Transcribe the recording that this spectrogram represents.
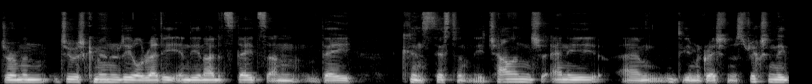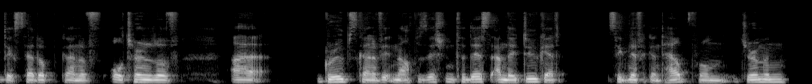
German Jewish community already in the United States, and they consistently challenge any um, the Immigration Restriction League. They set up kind of alternative uh, groups, kind of in opposition to this, and they do get significant help from German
